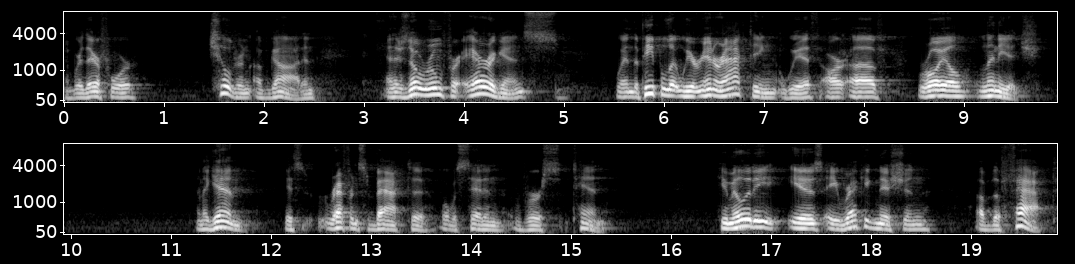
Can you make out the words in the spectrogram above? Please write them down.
And we're therefore children of God. And, and there's no room for arrogance when the people that we are interacting with are of royal lineage. And again, it's referenced back to what was said in verse 10. Humility is a recognition of the fact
